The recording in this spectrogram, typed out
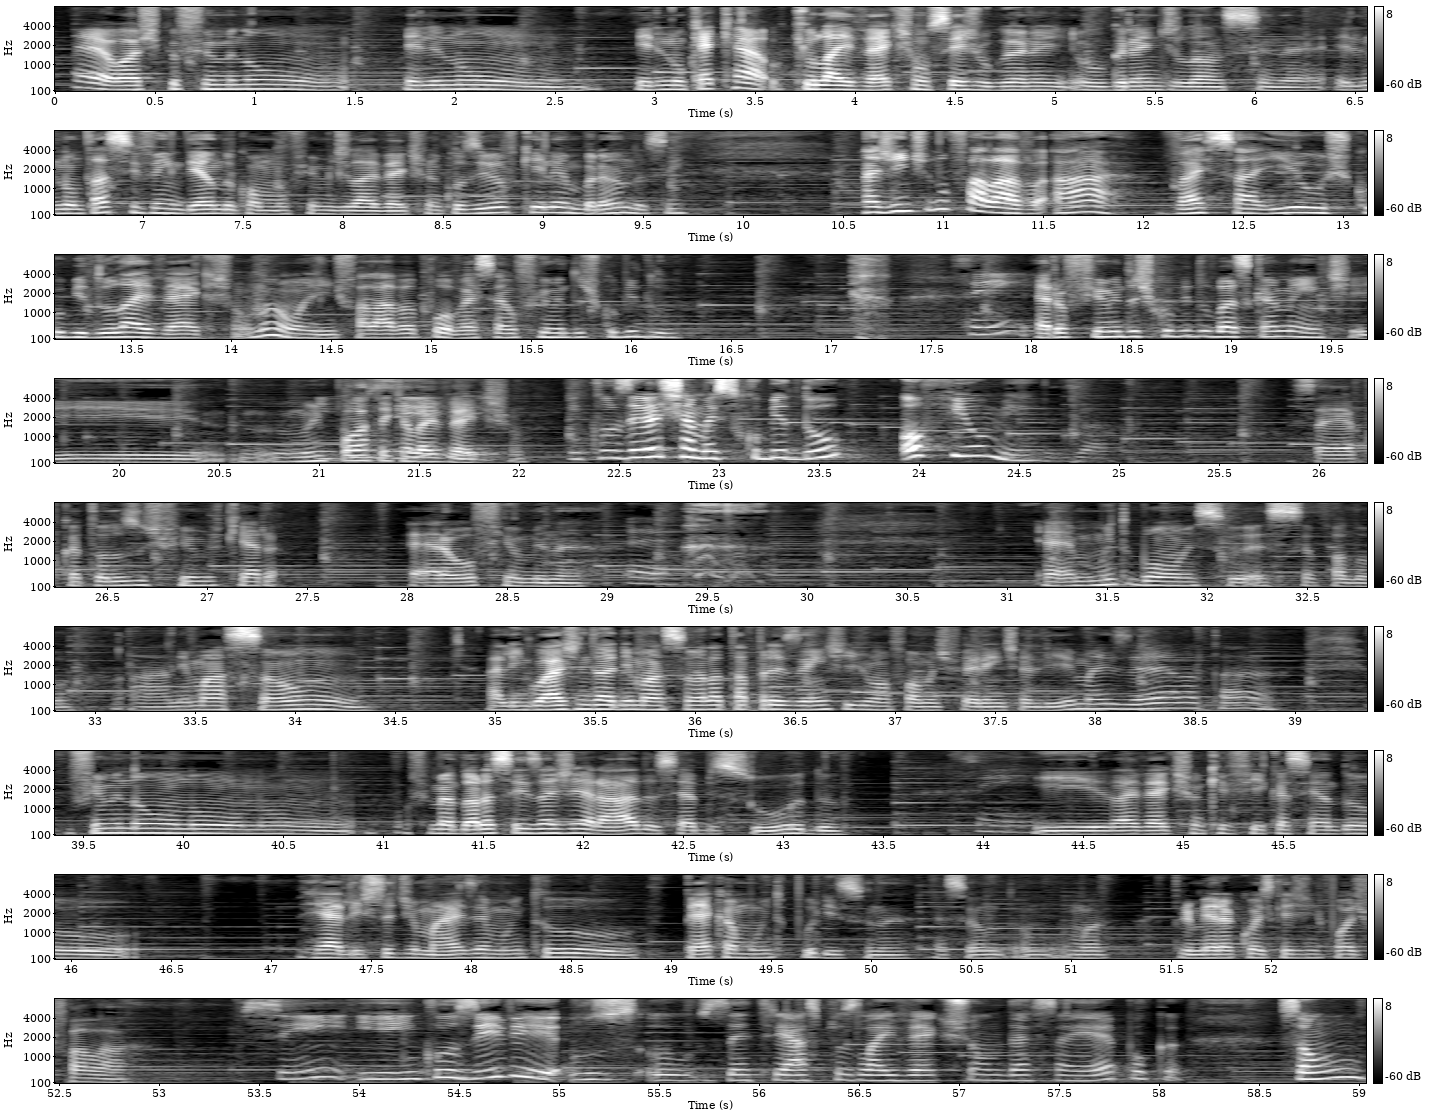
É, eu acho que o filme não. Ele não. Ele não quer que, a, que o live action seja o grande, o grande lance, né? Ele não tá se vendendo como um filme de live action. Inclusive, eu fiquei lembrando, assim. A gente não falava, ah, vai sair o Scooby-Doo live action. Não, a gente falava, pô, vai sair o filme do Scooby-Doo. Sim. Era o filme do Scooby-Doo, basicamente. E não inclusive, importa que é live action. Inclusive, ele chama Scooby-Doo o filme. Exato. Nessa época, todos os filmes que era, era o filme, né? É. É muito bom isso, isso que você falou. A animação, a linguagem da animação, ela tá presente de uma forma diferente ali, mas é, ela tá. O filme não, não, não, o filme adora ser exagerado, ser absurdo. Sim. E live action que fica sendo realista demais é muito peca muito por isso, né? Essa é uma primeira coisa que a gente pode falar. Sim, e inclusive os, os entre aspas live action dessa época são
